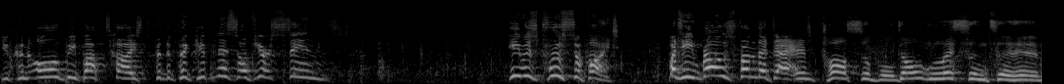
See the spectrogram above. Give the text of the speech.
You can all be baptized for the forgiveness of your sins. He was crucified, but he rose from the dead. Impossible. Don't listen to him.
